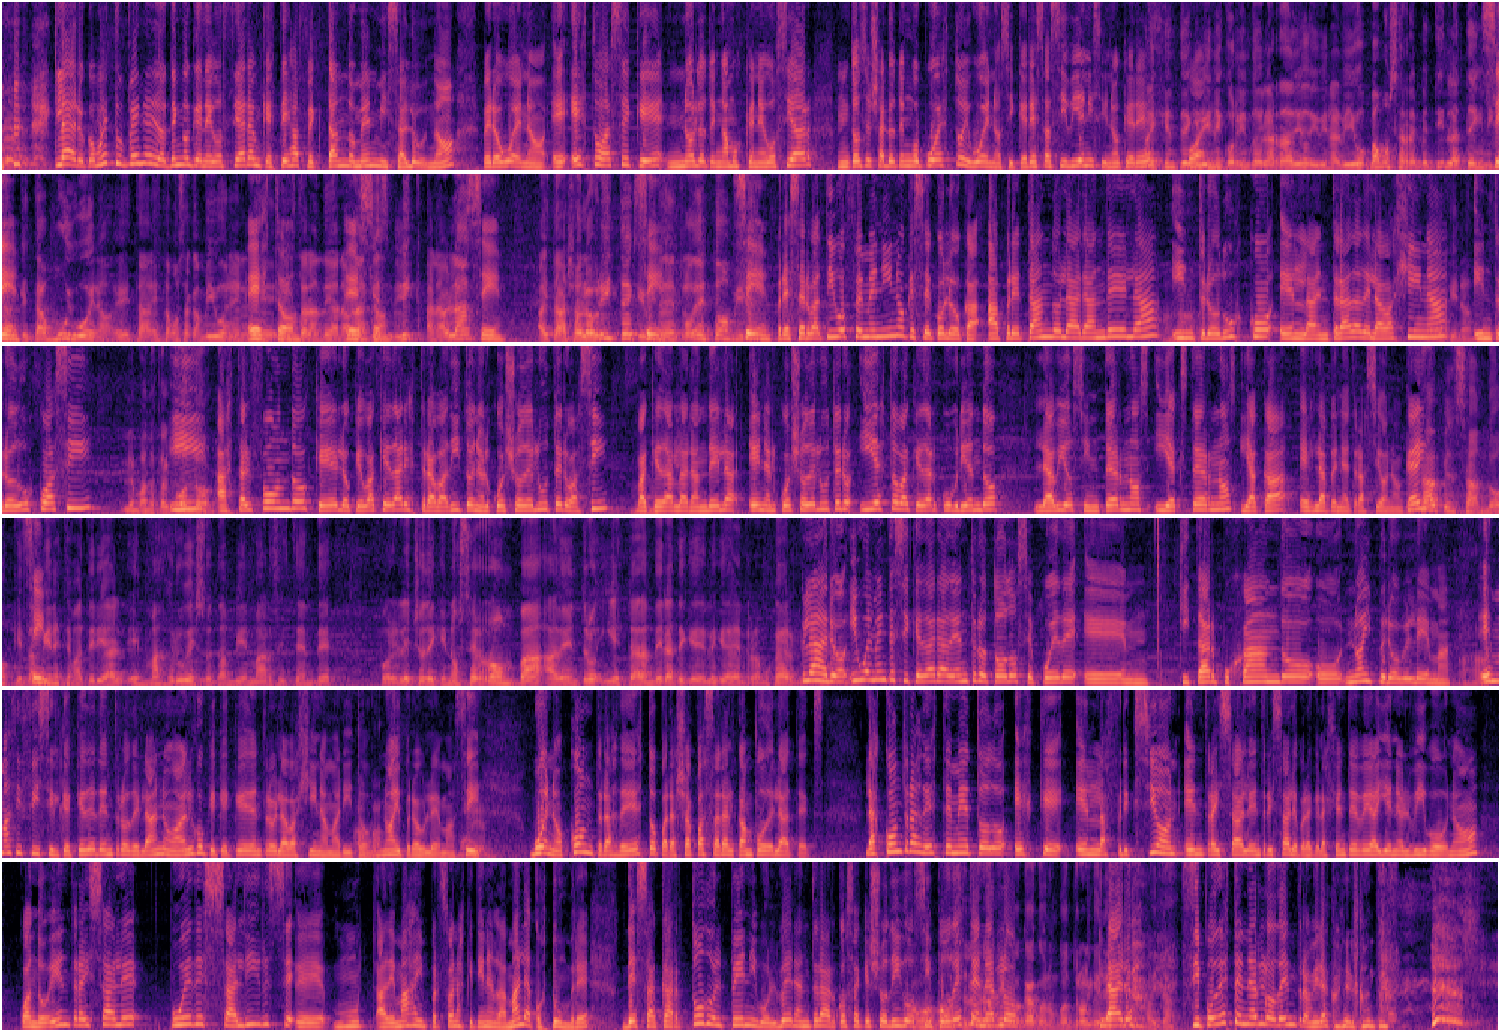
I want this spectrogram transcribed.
claro, como es tu pene, lo tengo que negociar aunque estés afectándome en mi salud, ¿no? Pero bueno, eh, esto hace que no lo tengamos que negociar, entonces ya lo tengo puesto y bueno, si querés así bien y si no querés... Hay gente que viene corriendo de la radio y viene al vivo. Vamos a repetir la técnica, que está muy buena. Está, estamos acá en vivo en el eh, Instagram de Ana Blanc, que es Lick Ana Blanc. Sí. Ahí está, ya lo abriste, que viene dentro de esto. Sí, preservativo femenino que se coloca apretando la arandela, introduzco en la entrada de la vagina, introduzco así. Le mando hasta el fondo. Y hasta el fondo, que lo que va a quedar es trabadito en el cuello del útero, así. Va a quedar la arandela en el cuello del útero y esto va a quedar cubriendo labios internos y externos y acá es la penetración, ¿ok? Estaba pensando que también este material es más grueso, también más resistente por el hecho de que no se rompa adentro y esta arandela te quede, le queda adentro a la mujer. Claro, igualmente si quedara adentro todo se puede em, quitar pujando o no hay problema. Es más difícil que quede dentro del ano algo que que quede dentro de la vagina, Marito. No hay problema, sí. Bueno, contras de esto para ya pasar al campo de látex. Las contras de este método es que en la fricción entra y sale, entra y sale, para que la gente vea ahí en el vivo, ¿no? Cuando entra y sale, puede salirse, eh, además hay personas que tienen la mala costumbre de sacar todo el pene y volver a entrar, cosa que yo digo, si podés tenerlo... Acá con un control que claro, si podés tenerlo dentro, mira con el control.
